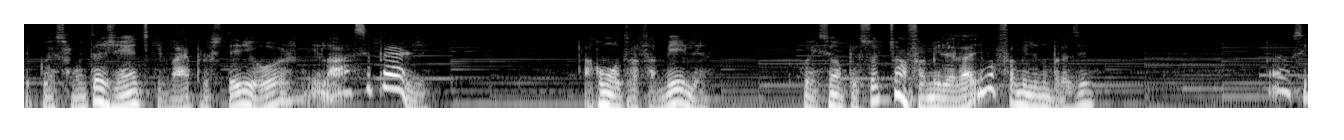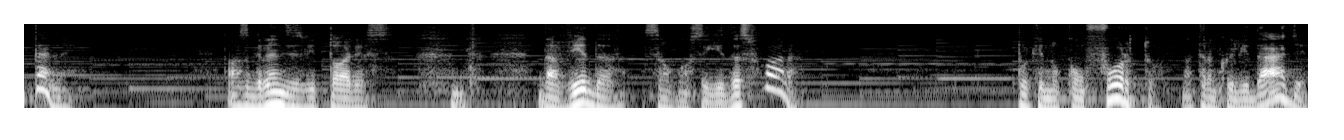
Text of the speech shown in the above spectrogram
Eu conheço muita gente que vai para o exterior e lá se perde. Arruma outra família. Conheci uma pessoa que tinha uma família lá e uma família no Brasil. Então, se perdem. Então as grandes vitórias da vida são conseguidas fora. Porque no conforto, na tranquilidade,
